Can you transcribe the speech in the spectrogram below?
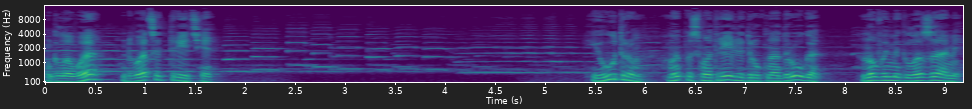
Глава 23. И утром мы посмотрели друг на друга новыми глазами,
